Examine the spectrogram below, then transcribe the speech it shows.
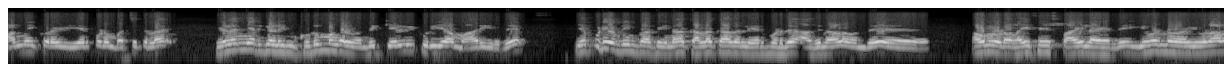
ஆண்மை குறைவு ஏற்படும் பட்சத்துல இளைஞர்களின் குடும்பங்கள் வந்து கேள்விக்குறியா மாறிடுது. எப்படி அப்படின்னு பாத்தீங்கன்னா கள்ளக்காதல் ஏற்படுது. அதனால வந்து அவங்களோட லைஃபே ஸ்பாயில் ஆயிடுது. இவன் இவனால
